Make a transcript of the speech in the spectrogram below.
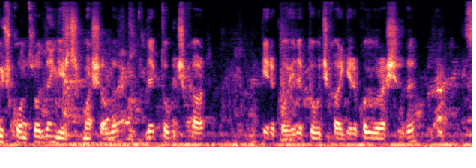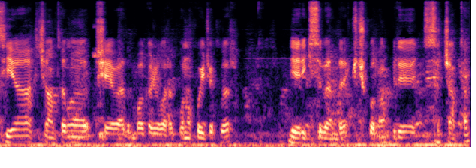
3 kontrolden geçtik maşallah. Laptopu çıkar. Geri koy. Laptopu çıkar geri koy uğraştırdı. Siyah çantamı şeye verdim bagaj olarak. Onu koyacaklar. Diğer ikisi bende. Küçük olan. Bir de sırt çantam.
